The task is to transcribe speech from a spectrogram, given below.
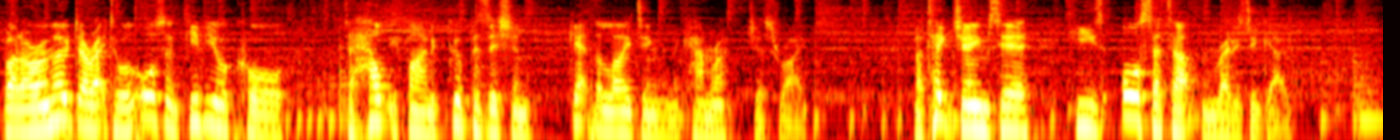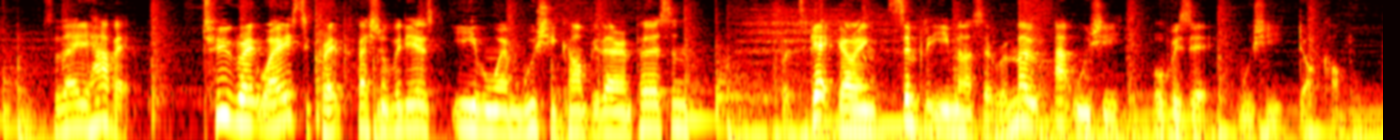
but our remote director will also give you a call to help you find a good position, get the lighting and the camera just right. Now take James here, he's all set up and ready to go. So there you have it. Two great ways to create professional videos even when Wooshii can't be there in person. But to get going, simply email us at remote at Wooshii or visit wooshii.com.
